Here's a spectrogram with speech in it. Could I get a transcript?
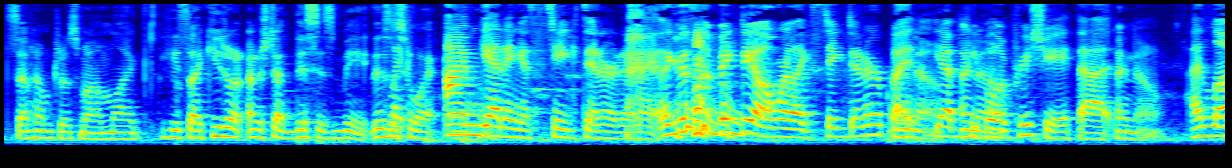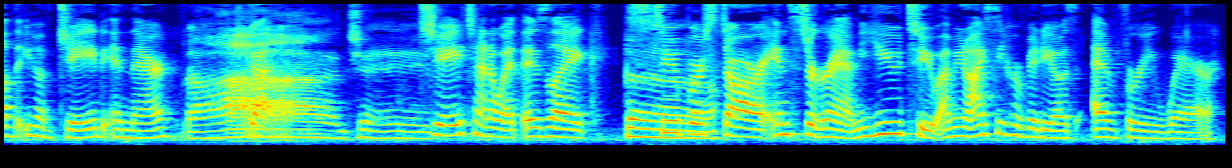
send home to his mom. Like he's like, you don't understand. This is me. This like is who I am. I'm getting a steak dinner tonight. Like this is a big deal. We're like steak dinner, but know, yeah, people appreciate that. I know. I love that you have Jade in there. Ah, Jade. Jay Chenoweth is like superstar, Instagram, YouTube. I mean, I see her videos everywhere.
